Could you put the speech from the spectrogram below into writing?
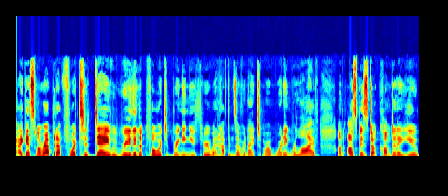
I guess we'll wrap it up for today. We really look forward to bringing you through what happens overnight tomorrow morning. We're live on ausbiz.com.au.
